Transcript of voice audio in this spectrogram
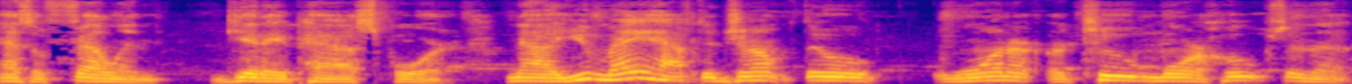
as a felon, get a passport. Now you may have to jump through one or, two more hoops than the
